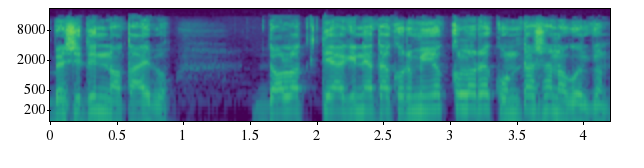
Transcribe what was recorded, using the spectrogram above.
বেশি দিন নতাইব। দলত ত্যাগী নেতা কর্মী সকলরে কোনটাসা নগরগন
